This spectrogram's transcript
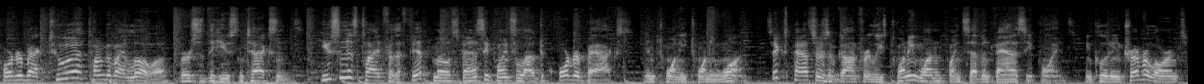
Quarterback Tua Tagovailoa versus the Houston Texans. Houston is tied for the fifth most fantasy points allowed to quarterbacks in 2021. Six passers have gone for at least 21.7 fantasy points, including Trevor Lawrence,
